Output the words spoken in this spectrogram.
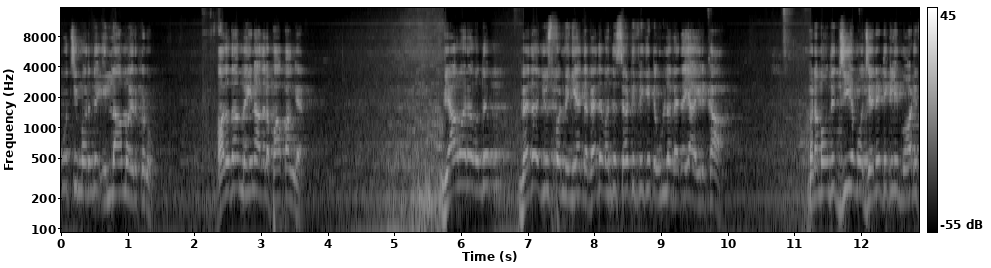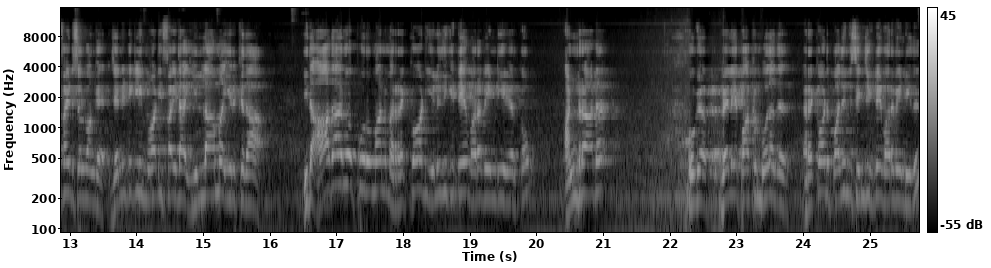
பூச்சி மருந்து இல்லாம இருக்கணும். அதுதான் மெயினா அதுல பார்ப்பாங்க. வியாபாரம் வந்து விதை யூஸ் பண்ணுவீங்க. இந்த விதை வந்து சர்டிபிகேட் உள்ள விதையா இருக்கா? இப்போ நம்ம வந்து ஜிஎம்ஓ ஜெனட்டிக்கலி மாடிஃபைடு சொல்லுவாங்க. ஜெனட்டிக்கலி மாடிஃபைடா இல்லாம இருக்குதா? இது ஆதாரபூர்வமா நம்ம ரெக்கார்டு எழுதிக்கிட்டே வர வேண்டிய இருக்கும். அன்றாட உங்க வேலையை பார்க்கும்போது அந்த ரெக்கார்டு பதிவு செஞ்சுக்கிட்டே வர வேண்டியது.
